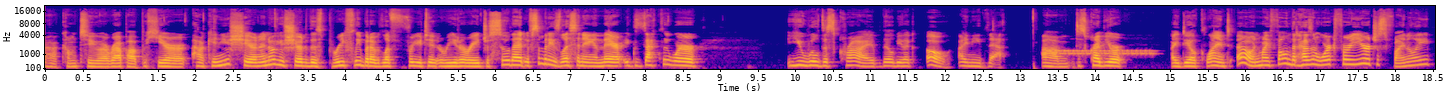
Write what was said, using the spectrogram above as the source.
uh, come to a wrap up here, uh, can you share? And I know you shared this briefly, but I would love for you to reiterate just so that if somebody's listening and they're exactly where you will describe, they'll be like, oh, I need that. Um, describe your ideal client. Oh, and my phone that hasn't worked for a year just finally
